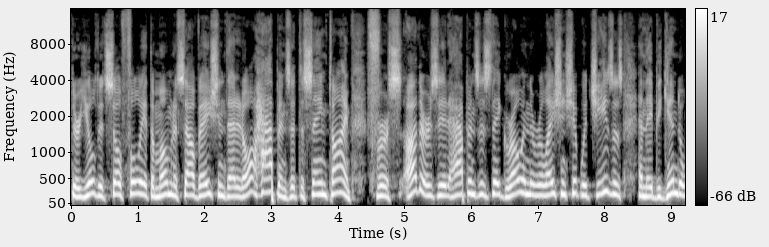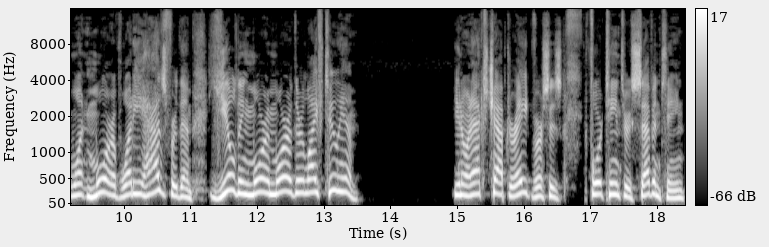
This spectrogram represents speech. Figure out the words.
they're yielded so fully at the moment of salvation that it all happens at the same time. For others, it happens as they grow in the relationship with Jesus and they begin to want more of what he has for them, yielding more and more of their life to him. You know, in Acts chapter 8, verses 14 through 17,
